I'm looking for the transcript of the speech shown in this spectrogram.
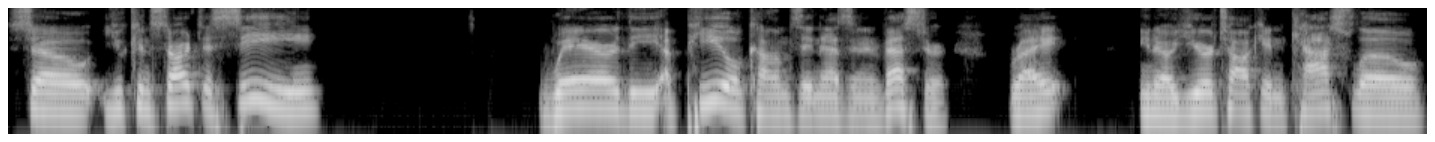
So you can start to see where the appeal comes in as an investor, right? You know, you're talking cash flow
